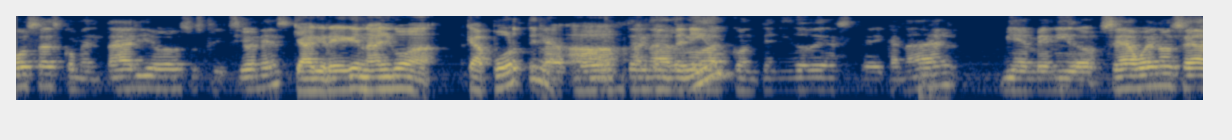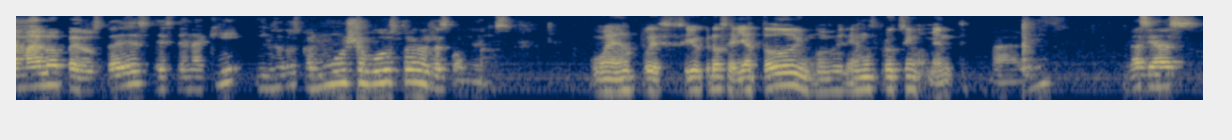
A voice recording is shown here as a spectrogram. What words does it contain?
cosas, comentarios, suscripciones, Que agreguen algo a, que aporten, que a- a- aporten al algo contenido. al contenido de este canal. Bienvenido, sea bueno, sea malo, pero ustedes estén aquí y nosotros con mucho gusto les respondemos. Bueno, pues yo creo sería todo y nos veremos próximamente. Vale. Gracias.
